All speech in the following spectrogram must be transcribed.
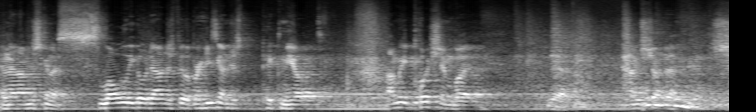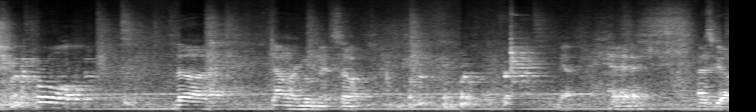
And then I'm just gonna slowly go down, just feel the burn. He's gonna just pick me up. I'm gonna push him, but yeah. I'm just trying to control the downward movement, so. Yeah. Let's go.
